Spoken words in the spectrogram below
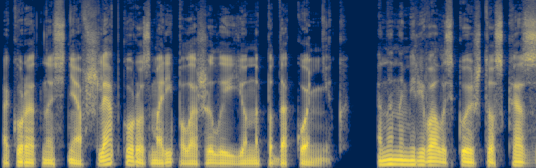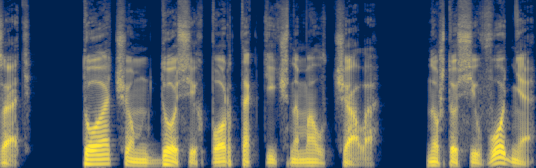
Аккуратно сняв шляпку, Розмари положила ее на подоконник. Она намеревалась кое-что сказать. То, о чем до сих пор тактично молчала. Но что сегодня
